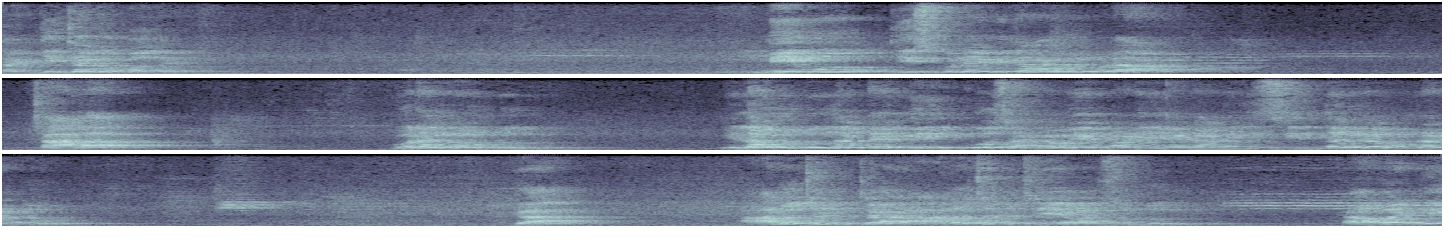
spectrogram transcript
తగ్గించకపోతే మేము తీసుకునే విధానం కూడా చాలా ఘోరంగా ఉంటుంది. ఎలా ఉంటుందంటే మీరు ఇంకో సంఘం ఏర్పాటు చేయడానికి సిద్ధంగా ఉన్నట్టు గా ఆలోచించ ఆలోచన చేయవలసి ఉంటుంది. కాబట్టి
